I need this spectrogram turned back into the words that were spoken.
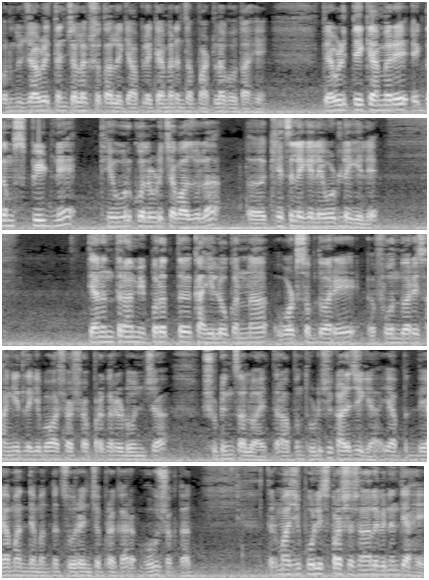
परंतु ज्यावेळी त्यांच्या लक्षात आलं की आपल्या कॅमेऱ्यांचा पाठलाग होत आहे त्यावेळी ते कॅमेरे एकदम स्पीडने थेऊर कोलवडीच्या बाजूला खेचले गेले ओढले गेले. त्यानंतर आम्ही परत काही लोकांना व्हॉट्सअपद्वारे फोनद्वारे सांगितलं की बाबा अशा अशा प्रकारे ड्रोनच्या शूटिंग चालू आहेत. तर आपण थोडीशी काळजी घ्या. या या माध्यमातून चोऱ्यांचे प्रकार होऊ शकतात. तर माझी पोलीस प्रशासनाला विनंती आहे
